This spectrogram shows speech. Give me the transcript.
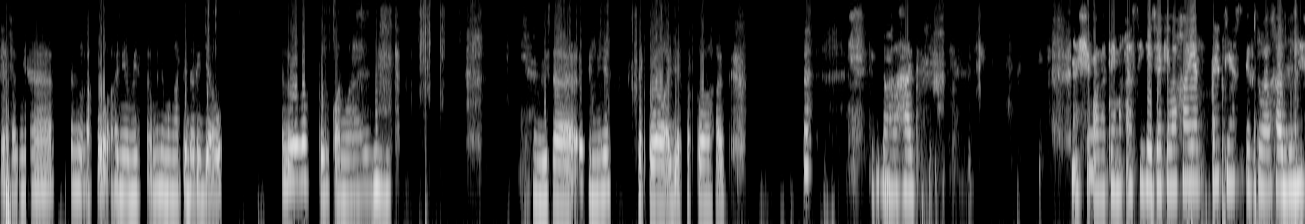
ya Allah. Aduh, aku hanya bisa menyemangati dari jauh. Aduh pelukan lain. Yang bisa ini ya virtual aja virtual hug. Virtual hug. Masya Allah, terima kasih Jazakillah khair. Teh Tias virtual hugnya.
